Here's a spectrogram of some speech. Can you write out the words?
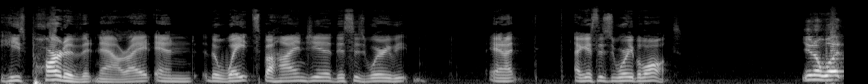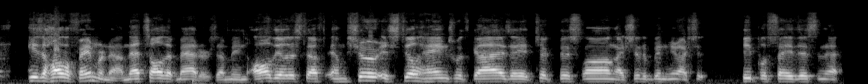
he's part of it now, right? And the weight's behind you. This is where he, and I, I guess this is where he belongs. You know what? He's a Hall of Famer now, and that's all that matters. I mean, all the other stuff, I'm sure it still hangs with guys. Hey, it took this long. I should have been here. I should. People say this and that,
